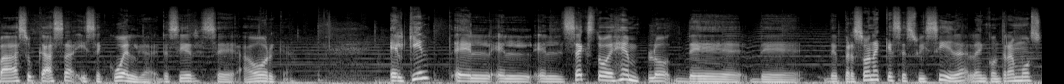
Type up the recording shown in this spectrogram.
va a su casa y se cuelga, es decir, se ahorca. El, el, sexto ejemplo de, de, persona que se suicida la encontramos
